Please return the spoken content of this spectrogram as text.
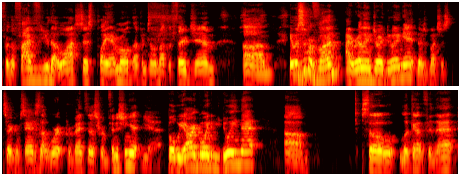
for the five of you that watched us play Emerald up until about the third gym. Um, it was super fun. I really enjoyed doing it. There's a bunch of circumstances that were prevented us from finishing it, Yeah, but we are going to be doing that. Um, so look out for that.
